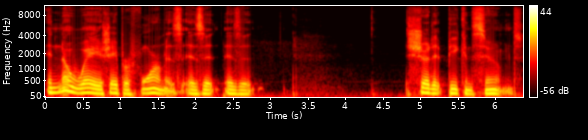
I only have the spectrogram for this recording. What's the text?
in no way, shape, or form is is it is it should it be consumed.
